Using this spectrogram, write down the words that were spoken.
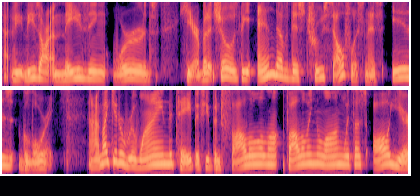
Uh, these are amazing words here, but it shows the end of this true selflessness is glory. And I'd like you to rewind the tape if you've been follow along, following along with us all year.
